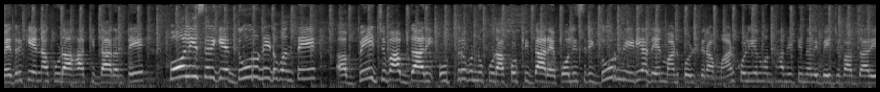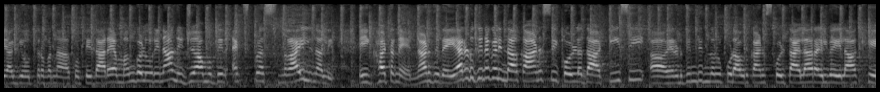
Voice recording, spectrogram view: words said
ಬೆದರಿಕೆಯನ್ನ ಕೂಡ ಹಾಕಿದ್ದಾರಂತೆ. ಪೊಲೀಸರಿಗೆ ದೂರು ನೀಡುವಂತೆ ಬೇಜವಾಬ್ದಾರಿ ಉತ್ತರವನ್ನು ಕೂಡ ಕೊಟ್ಟಿದ್ದಾರೆ. ಪೊಲೀಸರಿಗೆ ದೂರು ನೀಡಿ ಅದೇನ್ ಮಾಡ್ಕೊಳ್ತೀರಾ? ಮಾಡ್ಕೊಳ್ಳಿ ಅನ್ನುವಂತಹ ನಿಟ್ಟಿನಲ್ಲಿ ಬೇಜವಾಬ್ದಾರಿಯಾಗಿ ಉತ್ತರವನ್ನ ಕೊಟ್ಟಿದ್ದಾರೆ. ಮಂಗಳೂರಿನ ನಿಜಾಮುದ್ದೀನ್ ಎಕ್ಸ್ಪ್ರೆಸ್ ರೈಲಿನಲ್ಲಿ ಈ ಘಟನೆ ನಡೆದಿದೆ ಎರಡು ದಿನಗಳಿಂದ ಕಾಣಿಸಿಕೊಳ್ಳದ ಟಿಸಿ ಎರಡು ದಿನದಿಂದಲೂ ಕೂಡ ಅವರು ಕಾಣಿಸಿಕೊಳ್ತಾ ಇಲ್ಲ ರೈಲ್ವೆ ಇಲಾಖೆ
